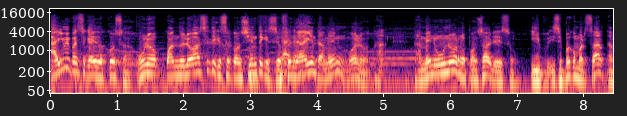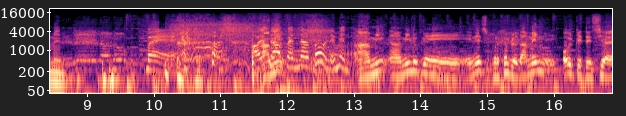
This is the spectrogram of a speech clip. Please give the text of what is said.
ahí me parece que hay dos cosas. Uno, cuando lo hace, tiene que ser consciente que si se ofende a alguien también, bueno, ta- también uno es responsable de eso. Y, y se puede conversar también. Bueno. Ahora A se va a ofender doblemente. A mí, a mí lo que en eso, por ejemplo, también eh, hoy que te decía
